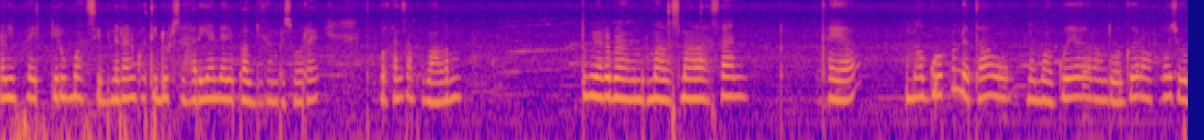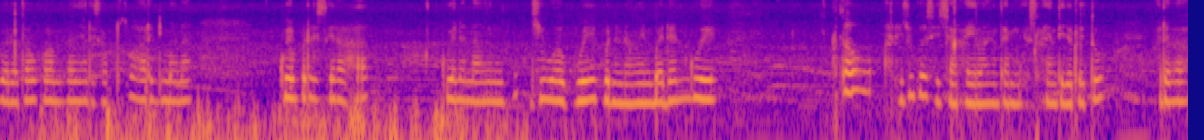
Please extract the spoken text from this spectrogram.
lebih baik di rumah sih. Beneran gue tidur seharian dari pagi sampai sore. Bahkan sampai malam itu benar-benar bermalas-malasan. Kayak mama gue pun udah tahu mama gue orang tua gue orang tua juga pada tahu kalau misalnya hari Sabtu tuh hari di mana gue beristirahat gue nenangin jiwa gue gue nenangin badan gue atau ada juga sih cara hilang time gue selain tidur itu adalah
